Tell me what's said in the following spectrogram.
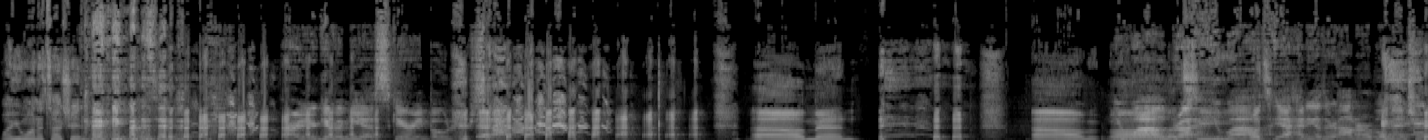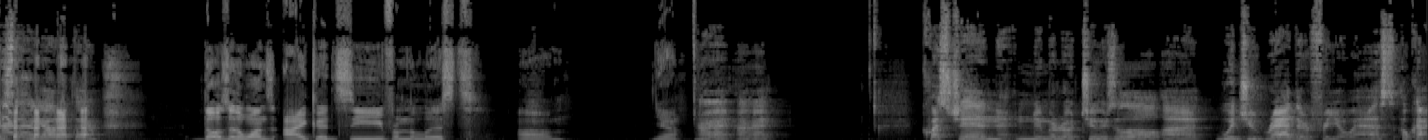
Why you want to touch it? All right, you're giving me a scary boner. Stop. oh man. Um, You wild, let's bro. see. You wild. What's- yeah. Any other honorable mentions that we got up there? those are the ones I could see from the list. Um, yeah. All right, all right. Question numero two. Here's a little uh, would you rather for your ass. Okay.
